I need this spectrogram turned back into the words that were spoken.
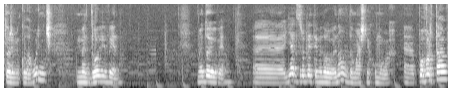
теж Микола Горніч, медові вина. Медові вина. Е, як зробити медове вино в домашніх умовах? Е, погортав,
